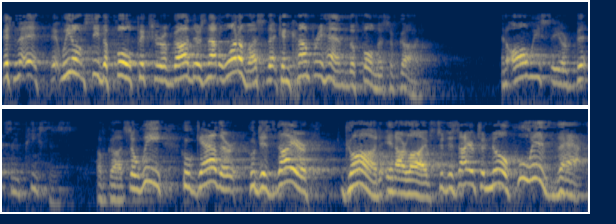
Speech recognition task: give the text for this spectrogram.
It's, it, we don't see the full picture of God. There's not one of us that can comprehend the fullness of God. And all we see are bits and pieces of God. So we who gather, who desire God in our lives, to desire to know who is that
